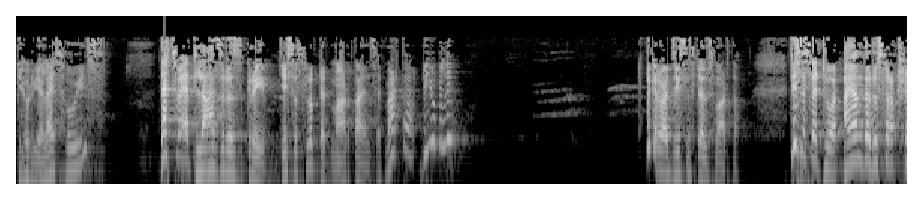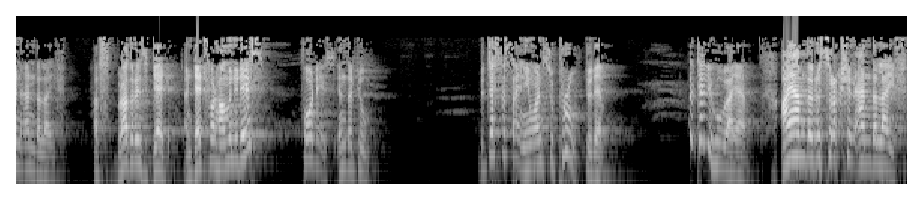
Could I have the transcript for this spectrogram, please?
do you realize who he is? That's why at Lazarus' grave, Jesus looked at Martha and said, Martha, do you believe? Look at what Jesus tells Martha. Jesus said to her, I am the resurrection and the life. Her brother is dead. And dead for how many days? Four days in the tomb. It's just a sign he wants to prove to them. I'll tell you who I am. I am the resurrection and the life.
